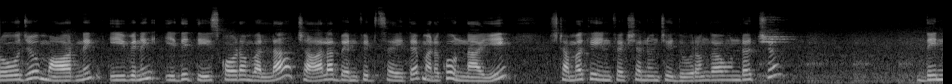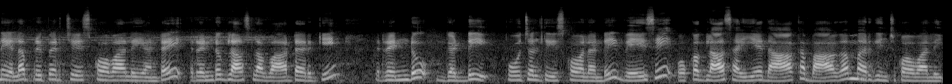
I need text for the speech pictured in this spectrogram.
రోజు మార్నింగ్ ఈవినింగ్ ఇది తీసుకోవడం వల్ల చాలా బెనిఫిట్స్ అయితే మనకు ఉన్నాయి. స్టమక్ ఇన్ఫెక్షన్ నుంచి దూరంగా ఉండొచ్చు. దీన్ని ఎలా ప్రిపేర్ చేసుకోవాలి అంటే రెండు గ్లాసుల వాటర్కి రెండు గడ్డి పోచలు తీసుకోవాలండి. వేసి ఒక గ్లాస్ అయ్యేదాకా బాగా మరిగించుకోవాలి.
